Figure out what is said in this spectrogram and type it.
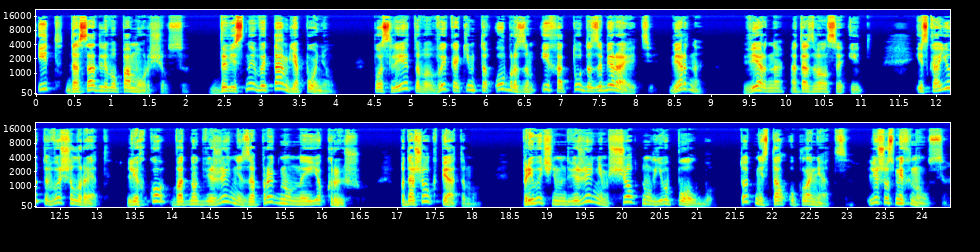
Ит досадливо поморщился. До весны вы там, я понял. После этого вы каким-то образом их оттуда забираете, верно? Верно, отозвался Ит. Из каюты вышел Ред. Легко в одно движение запрыгнул на ее крышу. Подошел к пятому. Привычным движением щелкнул его по лбу. Тот не стал уклоняться, лишь усмехнулся.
